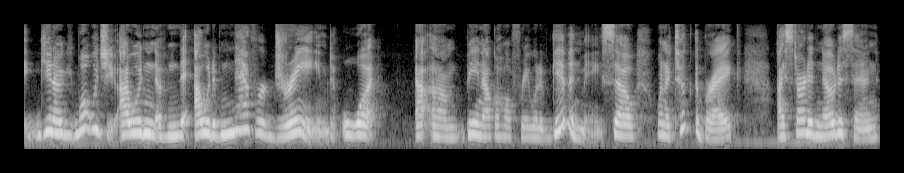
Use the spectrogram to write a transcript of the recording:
you know, what would you? I wouldn't have. I would have never dreamed what uh, um, being alcohol free would have given me. So when I took the break, I started noticing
